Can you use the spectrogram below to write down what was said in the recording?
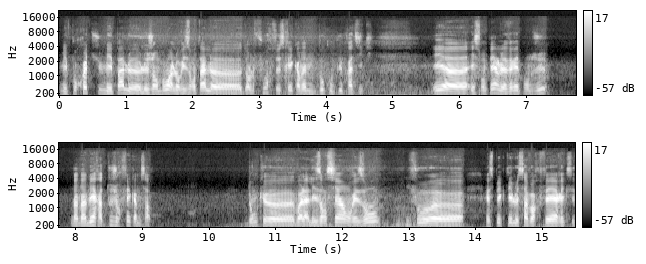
Mais pourquoi tu mets pas le, jambon à l'horizontale dans le four? Ce serait quand même beaucoup plus pratique. Et, son père lui avait répondu bah, Ma mère a toujours fait comme ça. Donc voilà, les anciens ont raison, il faut respecter le savoir-faire, etc.,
